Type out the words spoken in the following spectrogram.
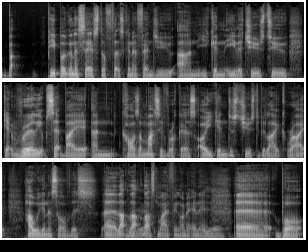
but people are going to say stuff that's going to offend you and you can either choose to get really upset by it and cause a massive ruckus or you can just choose to be like right how are we going to solve this uh, that, that Yeah. that's my thing on it innit? Yeah. Uh, but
